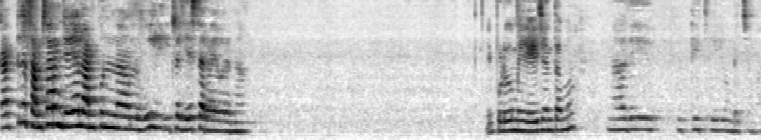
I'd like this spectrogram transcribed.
కరెక్ట్గా సంసారం చేయాలనుకున్న వాళ్ళు ఇట్లా చేస్తారా ఎవరన్నా? ఇప్పుడు మీ ఏజ్ ఎంతమ్మా? నాది ఫిఫ్టీ త్రీ ఉండొచ్చమ్మా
